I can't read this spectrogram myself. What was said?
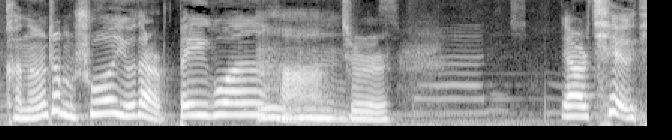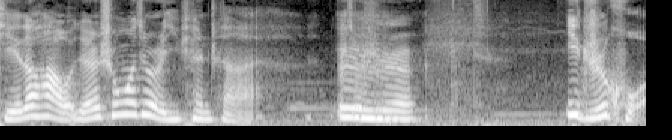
可能这么说有点悲观哈，就是要是切个题的话，我觉得生活就是一片尘埃，嗯。就是一直苦。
